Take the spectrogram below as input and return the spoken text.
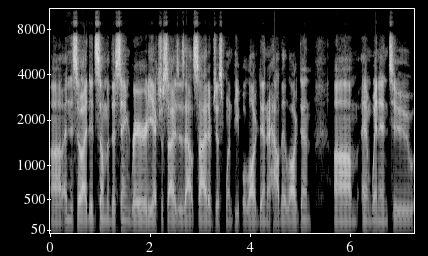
Uh, and so I did some of the same rarity exercises outside of just when people logged in or how they logged in, um, and went into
